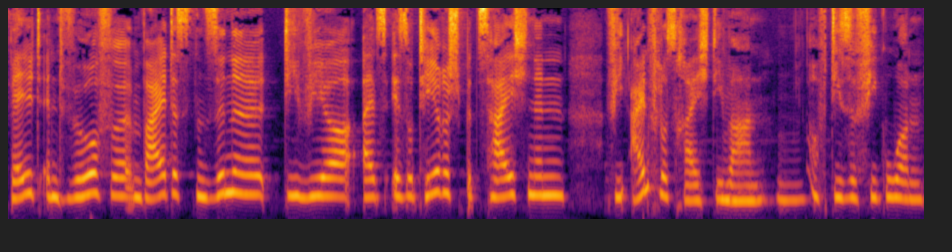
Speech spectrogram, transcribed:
Weltentwürfe im weitesten Sinne, die wir als esoterisch bezeichnen, wie einflussreich die mhm. waren mhm. auf diese Figuren.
